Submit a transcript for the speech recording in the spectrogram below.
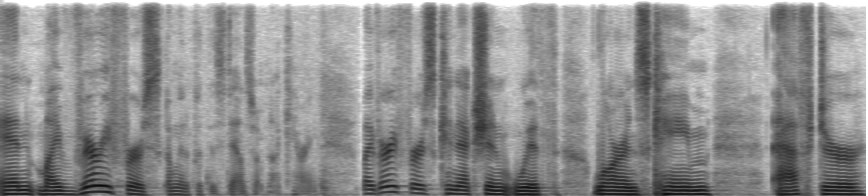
And my very first, I'm going to put this down so I'm not carrying. My very first connection with Lawrence came after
